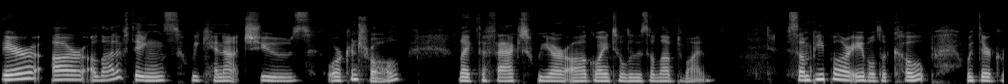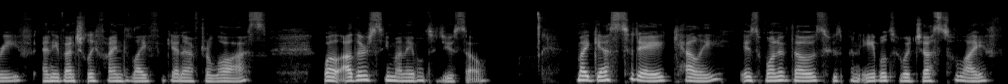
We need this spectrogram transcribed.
There are a lot of things we cannot choose or control, like the fact we are all going to lose a loved one. Some people are able to cope with their grief and eventually find life again after loss, while others seem unable to do so. My guest today, Kelly, is one of those who's been able to adjust to life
